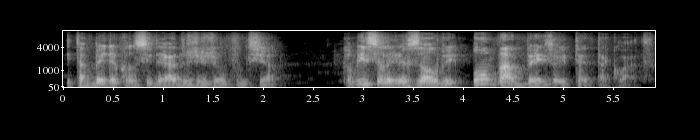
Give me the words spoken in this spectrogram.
E também é considerado jejum funciona. Com isso, ele resolve uma vez 84.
